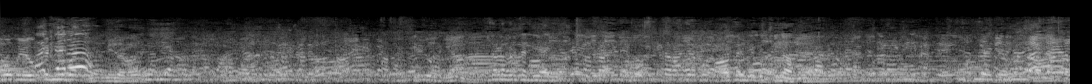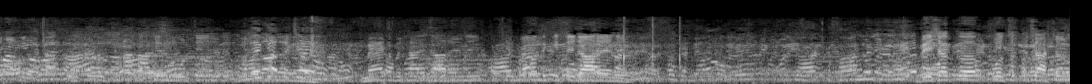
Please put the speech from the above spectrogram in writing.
ਉਹ ਵੀ ਉਹ ਕਿੰਨੀ ਵਾਰ ਹੁੰਦੀ ਜਰਾ ਚਲੋ ਫਿਰ ਚੱਲੀ ਆਈ ਉਹ ਚੱਲੀ ਪਿੱਛੇ ਜਾਂਦੇ ਆ ਮੋਰਚੇ ਜਿਹੜੇ ਵਿਛਾਏ ਜਾ ਰਹੇ ਨੇ ਪ੍ਰਬੰਧ ਕੀਤੇ ਜਾ ਰਹੇ ਨੇ। ਬੇਸ਼ੱਕ ਪੁਲਿਸ ਪ੍ਰਸ਼ਾਸਨ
